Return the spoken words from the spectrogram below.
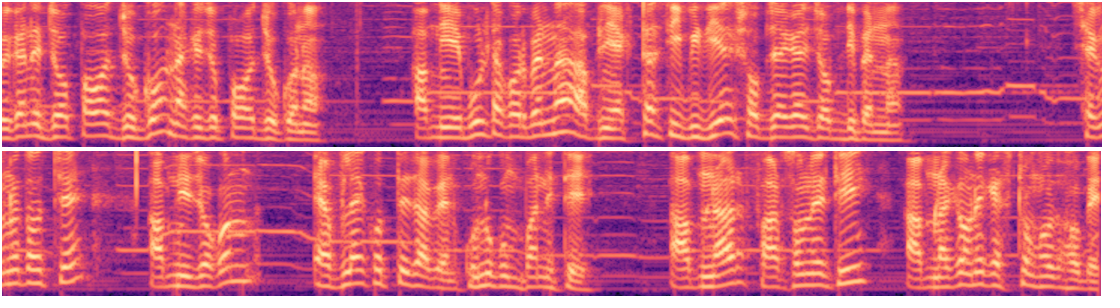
ওইখানে জব পাওয়ার যোগ্য নাকি জব পাওয়ার যোগ্য না? আপনি এই ভুলটা করবেন না, আপনি একটা সিবি দিয়ে সব জায়গায় জব দিবেন না। সেগুলো তো হচ্ছে, আপনি যখন অ্যাপ্লাই করতে যাবেন কোনো কোম্পানিতে আপনার পার্সোনালিটি আপনাকে অনেক স্ট্রং হতে হবে।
